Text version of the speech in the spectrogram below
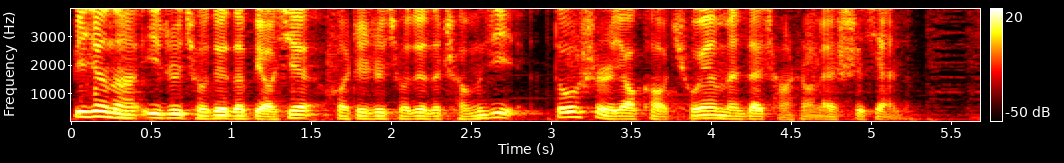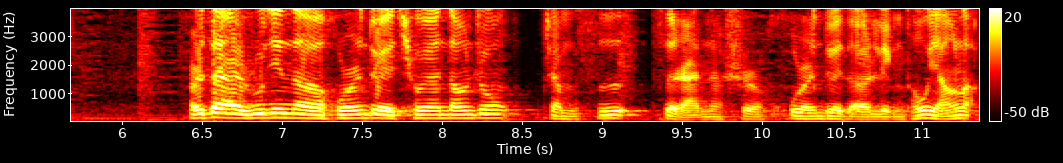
毕竟呢，一支球队的表现和这支球队的成绩都是要靠球员们在场上来实现的。而在如今的湖人队球员当中，詹姆斯自然呢是湖人队的领头羊了。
